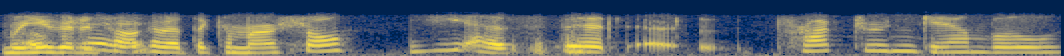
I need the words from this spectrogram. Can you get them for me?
Were you going to talk about the commercial? Yes, that uh, Procter and Gamble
